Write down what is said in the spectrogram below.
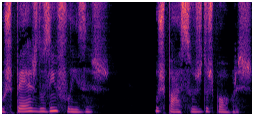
os pés dos infelizes, os passos dos pobres.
